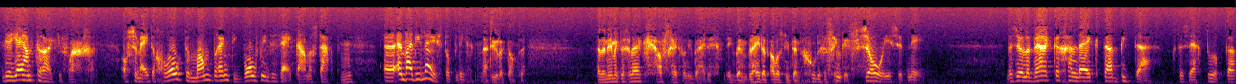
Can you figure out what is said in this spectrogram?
wil jij aan Truitje vragen... of ze mij de grote man brengt die boven in de zijkamer staat? Hm? Eh, en waar die lijst op ligt. Natuurlijk, tante. En dan neem ik tegelijk afscheid van u beiden. Ik ben blij dat alles nu ten goede geschikt is. Zo is het, nee. We zullen werken gelijk Tabita, gezegd Doorkas,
